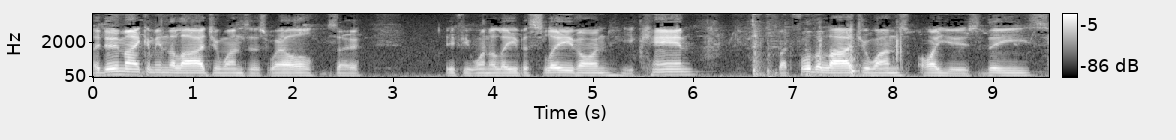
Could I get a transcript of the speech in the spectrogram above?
They do make them in the larger ones as well. So if you want to leave a sleeve on, you can. But for the larger ones, I use these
